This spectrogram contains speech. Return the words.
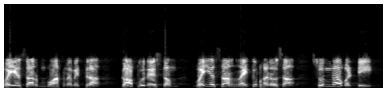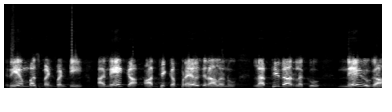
వైఎస్ఆర్ వాహనమిత్ర కాపు నేస్తం వైఎస్ఆర్ రైతు భరోసా సున్నా వడ్డీ రియంబర్స్మెంట్ వంటి అనేక ఆర్థిక ప్రయోజనాలను లబ్ధిదారులకు నేరుగా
